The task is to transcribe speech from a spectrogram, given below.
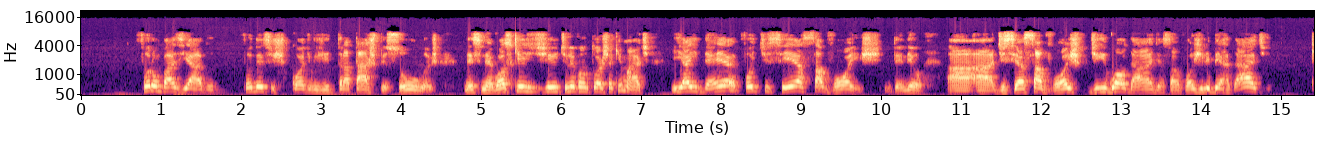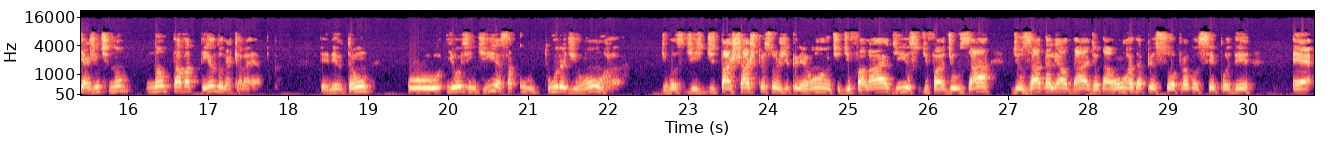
foram baseados, foram desses códigos de tratar as pessoas, nesse negócio que a gente levantou a checkmate. E a ideia foi de ser essa voz, entendeu? A, a, de ser essa voz de igualdade, essa voz de liberdade que a gente não não estava tendo naquela época, entendeu? Então, o, e hoje em dia essa cultura de honra, de, de, de taxar as pessoas de creonte, de falar disso, de falar, de usar, de usar da lealdade ou da honra da pessoa para você poder é,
